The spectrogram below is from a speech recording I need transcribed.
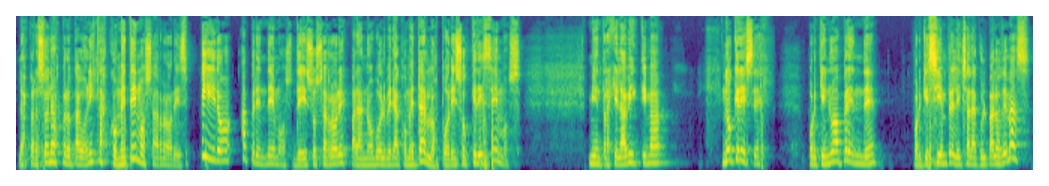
Las personas protagonistas cometemos errores, pero aprendemos de esos errores para no volver a cometerlos. Por eso crecemos. Mientras que la víctima no crece porque no aprende, porque siempre le echa la culpa a los demás.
